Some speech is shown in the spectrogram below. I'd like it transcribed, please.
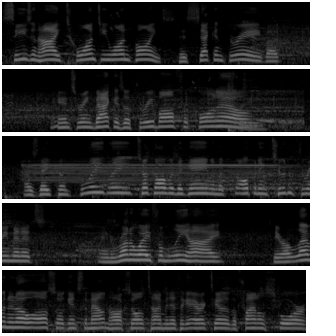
Season high 21 points. His second three, but answering back is a three ball for Cornell as they completely took over the game in the opening two to three minutes and run away from Lehigh. They're 11 0 also against the Mountain Hawks all time in Ithaca. Evan Taylor, the final score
